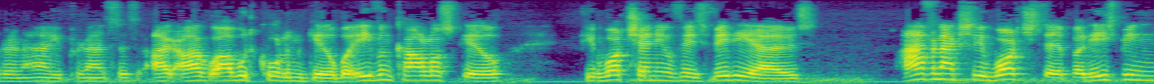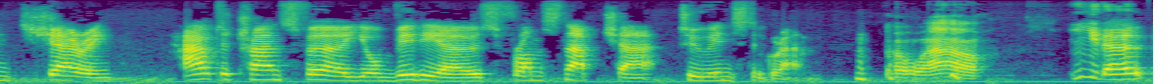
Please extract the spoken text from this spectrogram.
I don't know how you pronounce this. I, I, I would call him Gil, but even Carlos Gil, if you watch any of his videos, I haven't actually watched it, but he's been sharing how to transfer your videos from Snapchat to Instagram. Oh, wow. you know,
